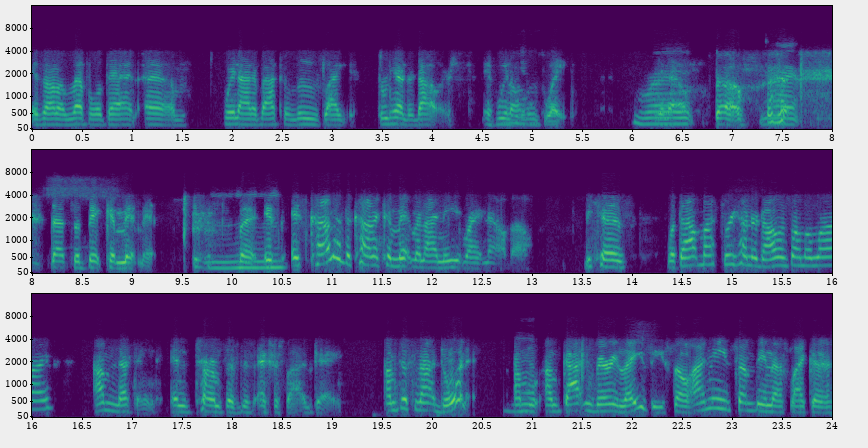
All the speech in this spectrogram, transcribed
is on a level that um, we're not about to lose like three hundred dollars if we don't yeah. lose weight. Right. You know? So right. that's a big commitment. Mm-hmm. But it's it's kind of the kind of commitment I need right now though. Because without my three hundred dollars on the line, I'm nothing in terms of this exercise game. I'm just not doing it. Yeah. I'm I'm gotten very lazy. So I need something that's like a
